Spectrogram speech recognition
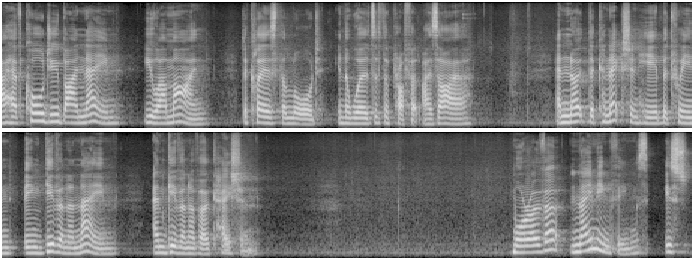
I have called you by name, you are mine, declares the Lord in the words of the prophet Isaiah. And note the connection here between being given a name and given a vocation. Moreover, naming things is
